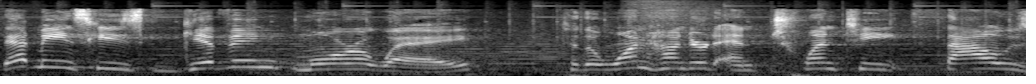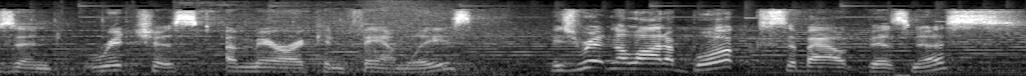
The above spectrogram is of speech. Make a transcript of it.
That means he's giving more away to the 120,000 richest American families. He's written a lot of books about business.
